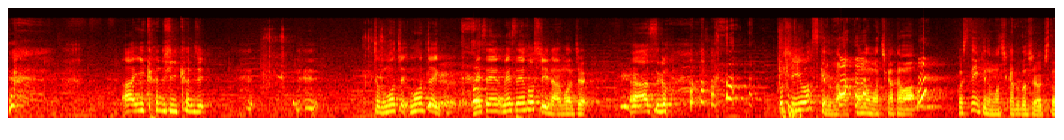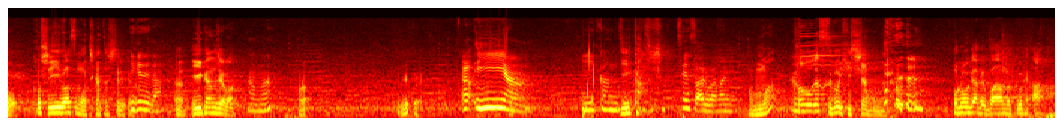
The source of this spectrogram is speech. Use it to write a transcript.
あいい感じいい感じ。ちょっともうちょいもうちょい目線目線欲しいなもうちょい。あーすごい。腰言わすけどなこの持ち方は。これステーキの持ち方としてはちょっと腰言わす持ち方してるけど。いけてた？うんいい感じやわ。ほら。見てこれ。あいいやんいい感じ。いい感じ。センスあるわ何？ほんま？顔がすごい必死やもんね。転がるバームクーヘン。あ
